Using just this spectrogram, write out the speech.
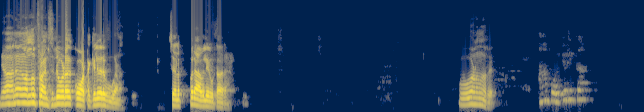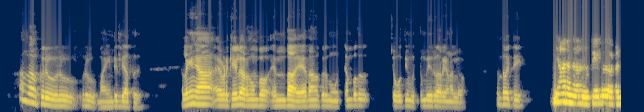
ഞാൻ വന്ന് ഫ്രണ്ട്സിന്റെ കൂടെ കോട്ടക്കൽ വരെ പോവാണ്. ചിലപ്പോൾ രാവിലെ കൂട്ടാ വരാം പോവാണെന്ന് പറയാം. എന്താ നമുക്കൊരു ഒരു ഒരു മൈൻഡ് ഇല്ലാത്തത്. അല്ലെങ്കിൽ ഞാൻ എവിടേക്കെങ്കിലും ഇറങ്ങുമ്പോൾ എന്താ ഏതാന്നൊക്കെ ഒരു നൂറ്റമ്പത് ചോദ്യം വിത്തും പേരും അറിയണല്ലോ. എന്താ പറ്റി? ഞാൻ അങ്ങനെ നൂറ്റി അമ്പത് വട്ടം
